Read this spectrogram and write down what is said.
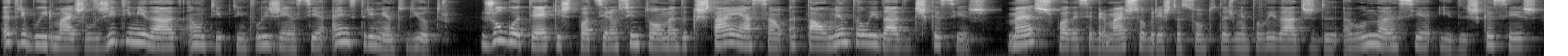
atribuir mais legitimidade a um tipo de inteligência em detrimento de outro. Julgo até que isto pode ser um sintoma de que está em ação a tal mentalidade de escassez. Mas podem saber mais sobre este assunto das mentalidades de abundância e de escassez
